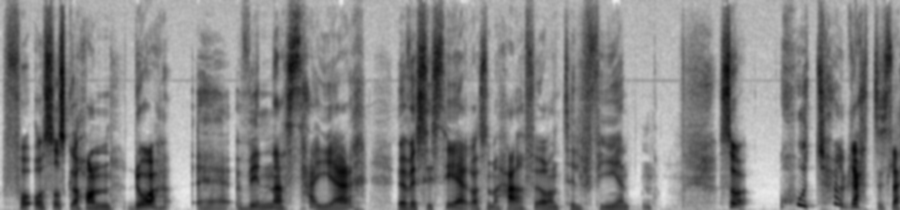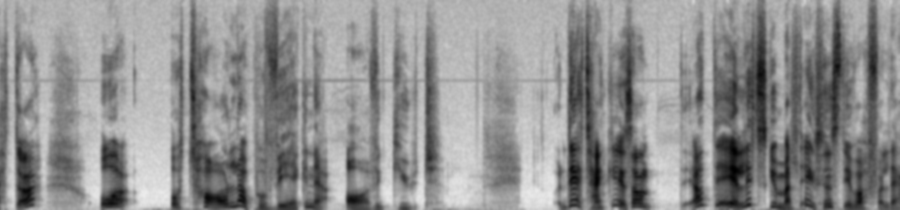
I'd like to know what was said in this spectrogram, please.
For, og så skal han da eh, vinne seier over Sisera, som er hærføreren til fienden. Så hun tør rett og slett da å, tale på vegne av Gud. Det tenker jeg sånn Ja, det er litt skummelt. Jeg syns i hvert fall det.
